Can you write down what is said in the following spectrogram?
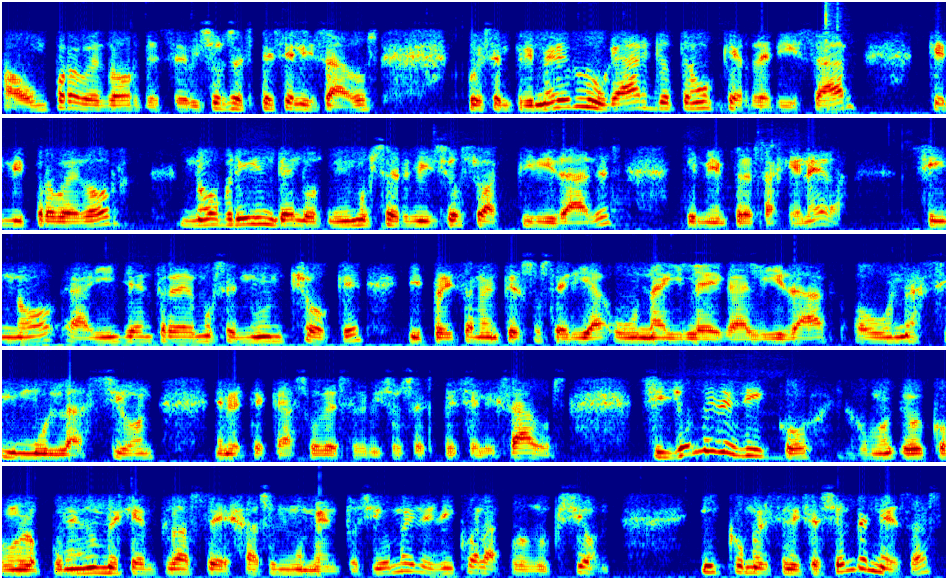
a un proveedor de servicios especializados, pues en primer lugar yo tengo que revisar que mi proveedor no brinde los mismos servicios o actividades que mi empresa genera. Si no, ahí ya entraremos en un choque y precisamente eso sería una ilegalidad o una simulación, en este caso de servicios especializados. Si yo me dedico, como, como lo ponía en un ejemplo hace, hace un momento, si yo me dedico a la producción y comercialización de mesas,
